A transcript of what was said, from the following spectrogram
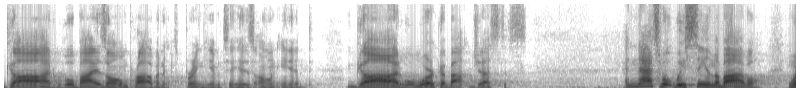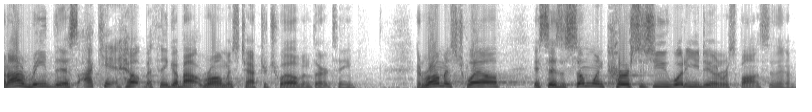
God will, by his own providence, bring him to his own end. God will work about justice. And that's what we see in the Bible. When I read this, I can't help but think about Romans chapter 12 and 13. In Romans 12, it says, If someone curses you, what do you do in response to them?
